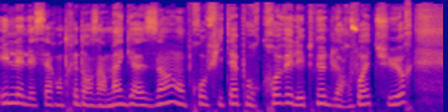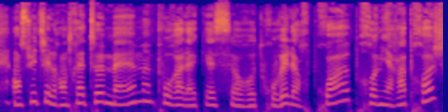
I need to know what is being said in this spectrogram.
Ils les laissaient rentrer dans un magasin, en profitaient pour crever les pneus de leur voiture. Ensuite, ils rentraient eux-mêmes pour à la caisse retrouver leur proie. Première approche,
